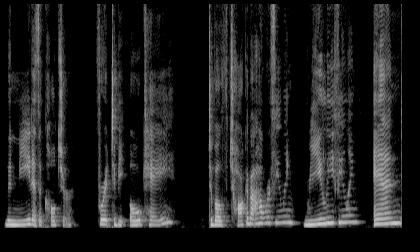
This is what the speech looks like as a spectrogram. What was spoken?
the need as a culture for it to be okay to both talk about how we're feeling, really feeling, and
